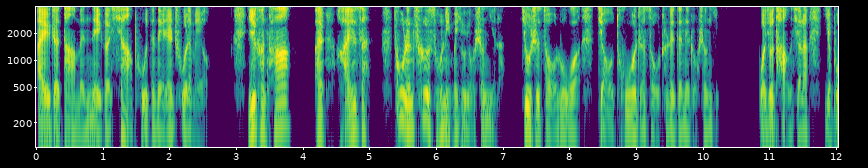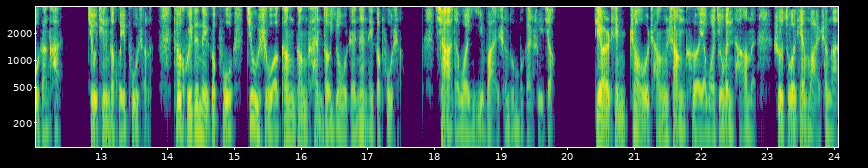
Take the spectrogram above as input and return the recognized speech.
挨着大门那个下铺的那人出来没有，一看他，哎，还在。突然厕所里面又有声音了，就是走路啊，脚拖着走出来的那种声音。我就躺下了，也不敢看，就听他回铺上了。他回的那个铺，就是我刚刚看到有人的那个铺上。吓得我一晚上都不敢睡觉。第二天照常上课呀，我就问他们说：“昨天晚上啊，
